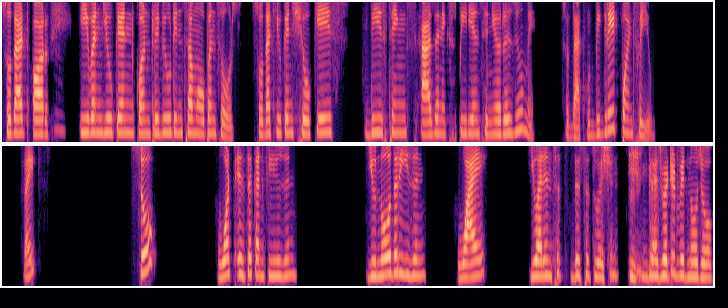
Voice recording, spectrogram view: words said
so that or even you can contribute in some open source so that you can showcase these things as an experience in your resume. So that would be great point for you. Right? So what is the conclusion? You know the reason why you are in this situation, graduated with no job.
